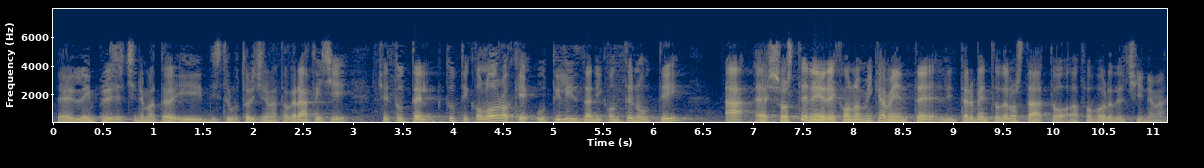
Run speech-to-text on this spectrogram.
eh, i distributori cinematografici, cioè tutte, tutti coloro che utilizzano i contenuti a eh, sostenere economicamente l'intervento dello Stato a favore del cinema.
